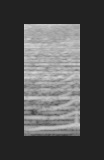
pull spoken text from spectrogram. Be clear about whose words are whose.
Speaker 1: Ah.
